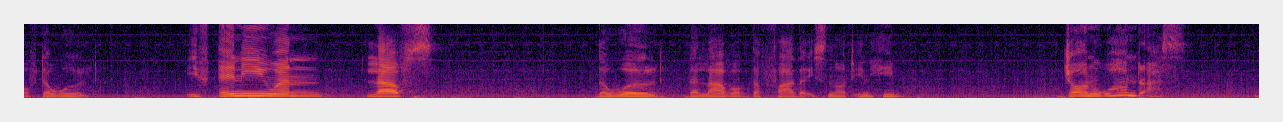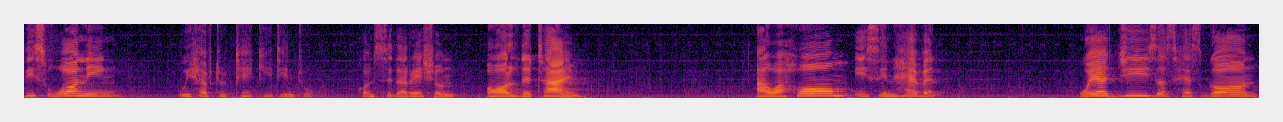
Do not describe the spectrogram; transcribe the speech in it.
of the world. If anyone loves the world, the love of the Father is not in him. John warned us. This warning, we have to take it into consideration all the time. Our home is in heaven, where Jesus has gone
